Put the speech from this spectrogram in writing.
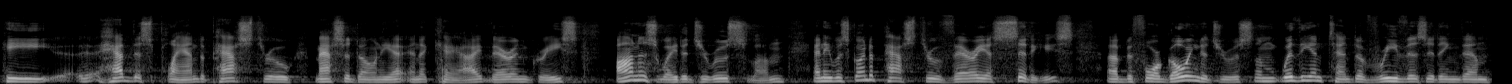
he uh, had this plan to pass through Macedonia and Achaia there in Greece on his way to Jerusalem, and he was going to pass through various cities uh, before going to Jerusalem with the intent of revisiting them,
